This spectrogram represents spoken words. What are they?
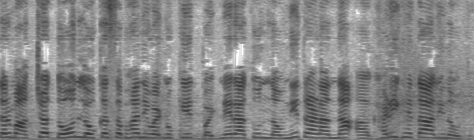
तर मागच्या दोन लोकसभा निवडणुकीत बडनेरातून नवनीत राणांना आघाडी घेता आली नव्हती.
